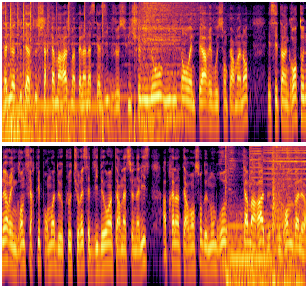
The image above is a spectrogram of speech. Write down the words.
Salut à toutes et à tous, chers camarades, je m'appelle Anas Kazib, je suis cheminot, militant au NPA Révolution Permanente et c'est un grand honneur et une grande fierté pour moi de clôturer cette vidéo internationaliste après l'intervention de nombreux camarades de grande valeur.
